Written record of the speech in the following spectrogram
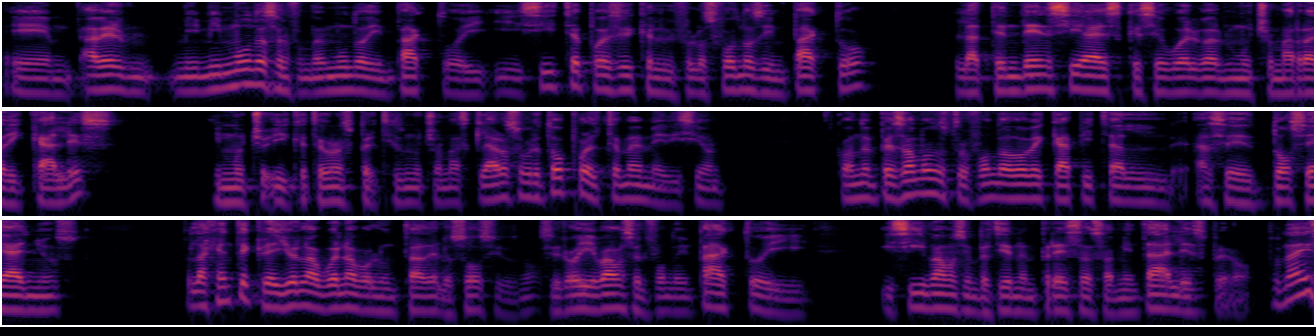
eh, a ver, mi, mundo es el mundo de impacto y, sí te puedo decir que los fondos de impacto, la tendencia es que se vuelvan mucho más radicales y, mucho, y que tengan un expertise mucho más claro, sobre todo por el tema de medición. Cuando empezamos nuestro fondo Adobe Capital hace 12 años, pues la gente creyó en la buena voluntad de los socios, ¿no? Decir, oye, vamos el fondo de impacto y, y sí, vamos a invertir en empresas ambientales, pero pues nadie,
